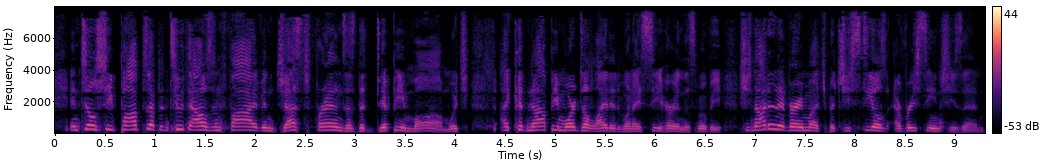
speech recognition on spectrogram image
until she pops up in 2005 in Just Friends as the dippy mom, which I could not be more delighted when I see her in this movie. She's not in it very much, but she steals every scene she's in.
